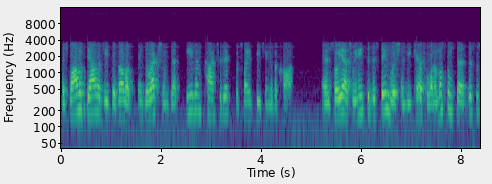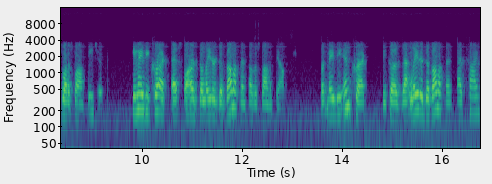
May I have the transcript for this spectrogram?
Islamic theology developed in directions that even contradict the plain teaching of the Quran. And so, yes, we need to distinguish and be careful. When a Muslim says this is what Islam teaches, he may be correct as far as the later development of Islamic theology, but may be incorrect because that later development at times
